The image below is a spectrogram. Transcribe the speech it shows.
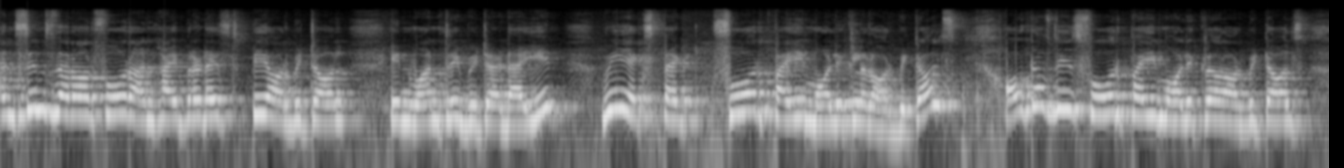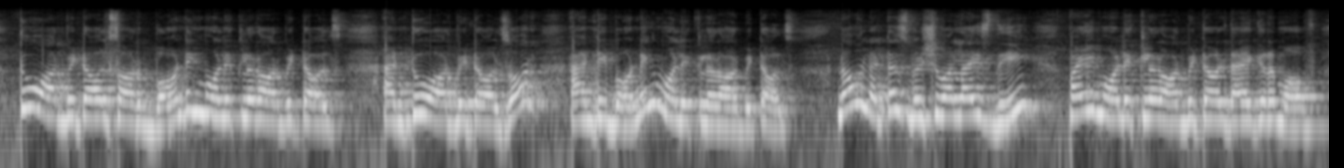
and since there are four unhybridized p orbital in 1,3-butadiene we expect 4 pi molecular orbitals. Out of these 4 pi molecular orbitals, 2 orbitals are bonding molecular orbitals and 2 orbitals are anti-bonding molecular orbitals. Now let us visualize the pi molecular orbital diagram of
